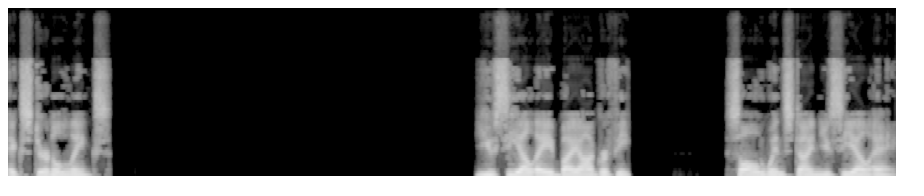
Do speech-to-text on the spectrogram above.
External links UCLA biography Saul Winstein UCLA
